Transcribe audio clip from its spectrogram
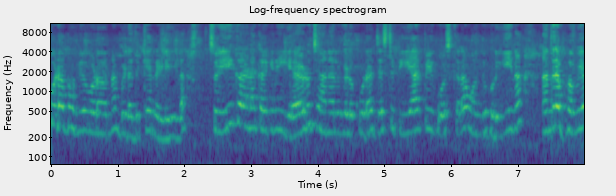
ಕೂಡ ಭವ್ಯ ಗೌಡ ಅವ್ರನ್ನ ಬಿಡೋದಕ್ಕೆ ರೆಡಿ ಇಲ್ಲ. ಸೊ ಈ ಕಾರಣಕ್ಕಾಗಿನೇ ಎರಡು ಚಾನೆಲ್ಗಳು ಕೂಡ ಜಸ್ಟ್ ಟಿ ಆರ್ ಪಿಗೋಸ್ಕರ ಒಂದು ಹುಡುಗಿನ, ಅಂದ್ರೆ ಭವ್ಯ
